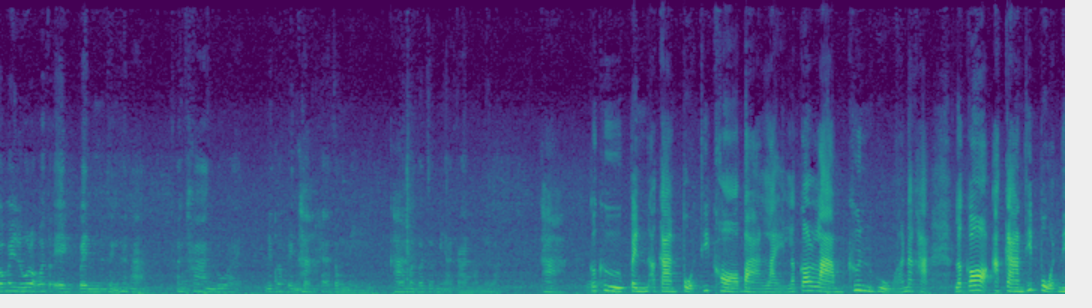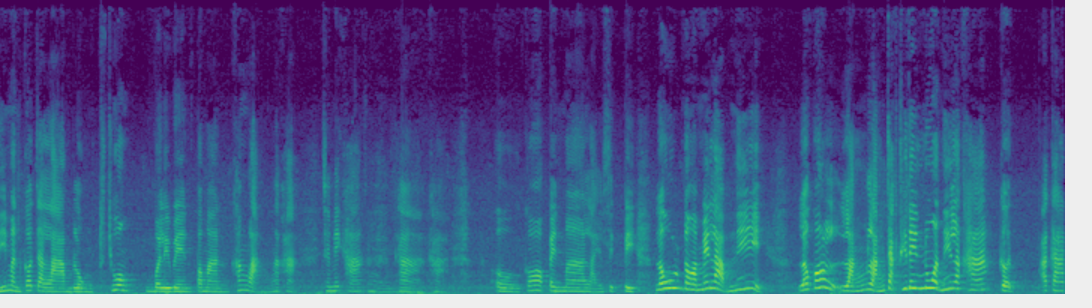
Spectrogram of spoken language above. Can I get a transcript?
ก็ไม่รู้หรอกว่าตัวเองเป็นถึงขนาดข้างๆด้วยนี่ก็เป็นค่ะแค่ตรงนี้ค่ะ แล้วมันก็จะมีอาการนอนไม่หลับ ค่ะ ก็คือเป็นอาการปวดที่คอบ่าไหล่แล้วก็ลามขึ้นหัวนะคะ แล้วก็อาการที่ปวดนี้มันก็จะลามลงช่วงบริเวณประมาณข้างหลังนะคะใช่ไหมคะใช่ค่ะค่ะเออก็เป็นมาหลายสิบปี แล้วนอนไม่หลับนี่ แล้วก็หลังหลังจากที่ได้นวดนี่ล่ะคะ เกิด อาการ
